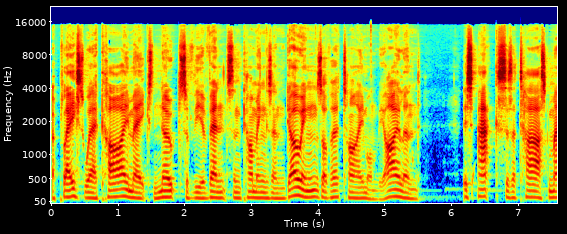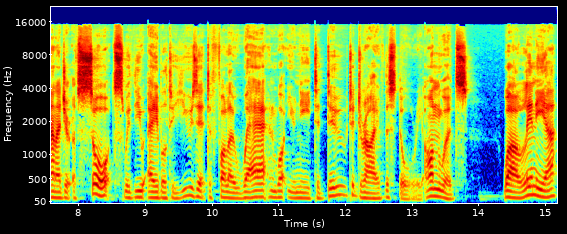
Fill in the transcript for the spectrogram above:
a place where Kai makes notes of the events and comings and goings of her time on the island. This acts as a task manager of sorts, with you able to use it to follow where and what you need to do to drive the story onwards. While linear,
